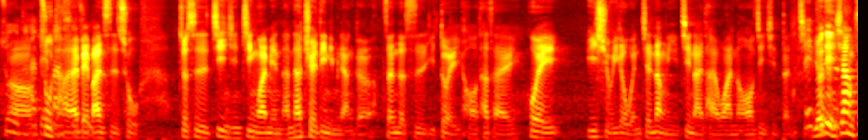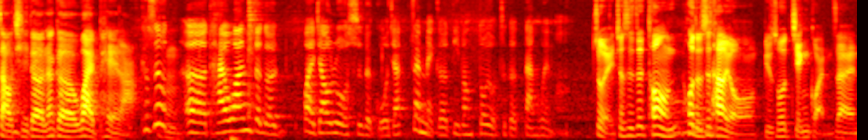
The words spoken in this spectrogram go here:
驻呃台北驻台北办事处就是进行境外面谈，他确定你们两个真的是一对以后，他才会 issue 一个文件让你进来台湾，然后进行登记。哎有点像早期的那个外配啦。可是、呃，台湾这个外交弱势的国家，在每个地方都有这个单位吗？对，就是这通常或者是他有，比如说监管在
